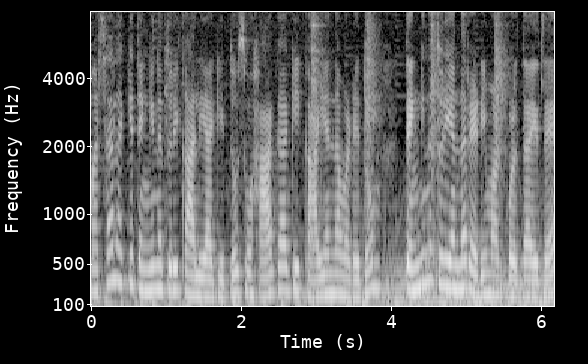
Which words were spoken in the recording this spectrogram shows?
ಮಸಾಲಕ್ಕೆ ತೆಂಗಿನ ತುರಿ ಖಾಲಿಯಾಗಿತ್ತು. ಸೊ ಹಾಗಾಗಿ ಕಾಯನ್ನು ಒಡೆದು ತೆಂಗಿನ ತುರಿಯನ್ನು ರೆಡಿ ಮಾಡ್ಕೊಳ್ತಾ ಇದ್ದೆ.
